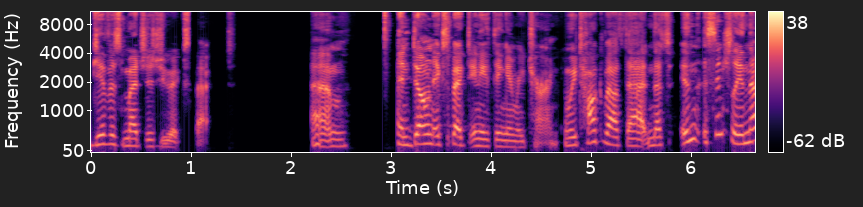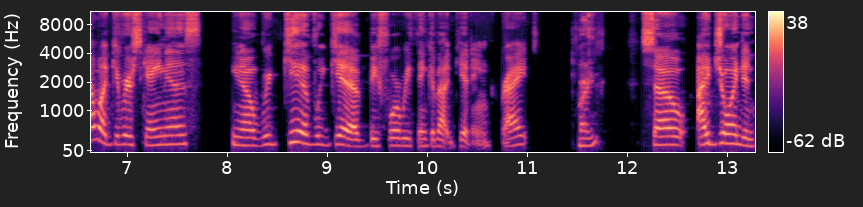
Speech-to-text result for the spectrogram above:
give as much as you expect. Um, and don't expect anything in return. And we talk about that. And that's in, essentially, isn't that what giver's gain is? You know, we give, we give before we think about getting, right? Right. So I joined in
